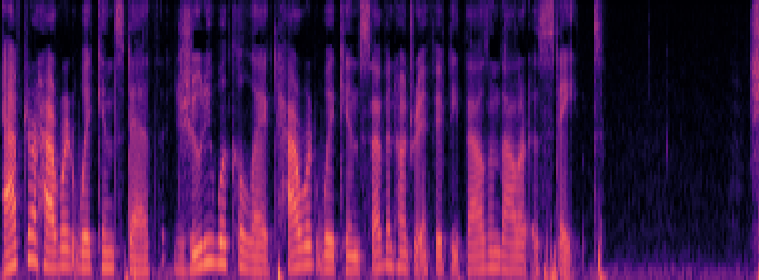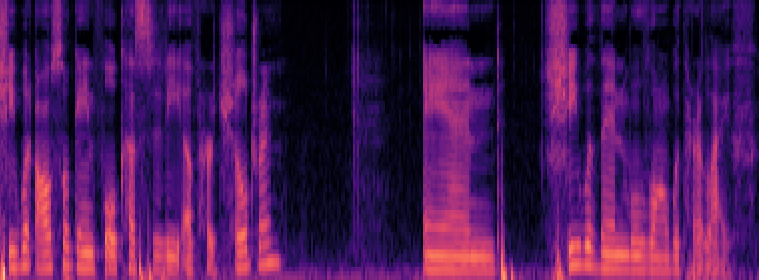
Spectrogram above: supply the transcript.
After Howard Witkin's death, Judy would collect Howard Witkin's $750,000 estate. She would also gain full custody of her children, and she would then move on with her life.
